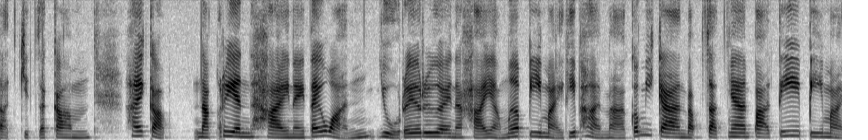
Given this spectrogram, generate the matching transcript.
จัดกิจกรรมให้กับนักเรียนไทยในไต้หวันอยู่เรื่อยๆนะคะ อย่างเมื่อปีใหม่ที่ผ่านมาก็มีการแบบจัดงานปาร์ตี้ปีใหม่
